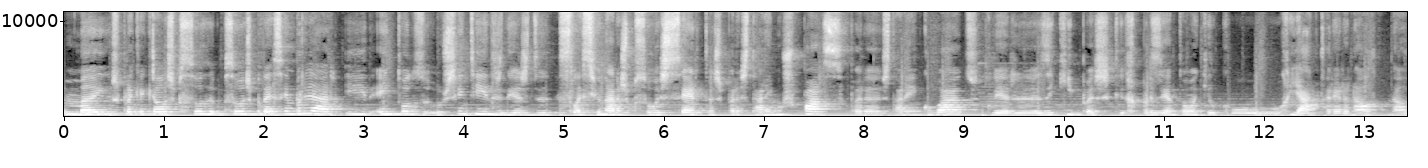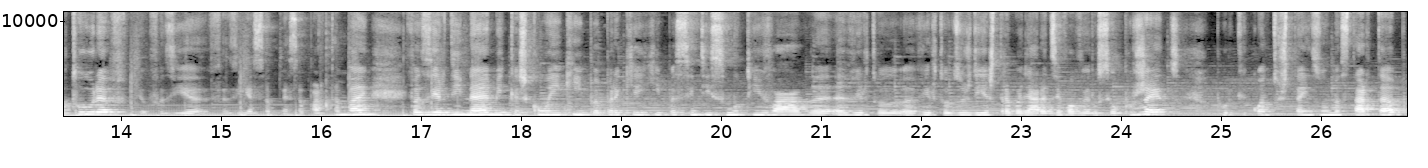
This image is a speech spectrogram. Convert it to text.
meios para que aquelas pessoas, pessoas pudessem brilhar. E em todos os sentidos, desde selecionar as pessoas certas para estarem no espaço, para estarem incubados, escolher as equipas que representam aquilo que o, o Reactor era na, na, altura, eu fazia, fazia essa, essa parte também, fazer dinâmicas com a equipa para que a equipa se sentisse motivada a vir, to, a vir todos os dias trabalhar, a desenvolver o seu projeto, porque quando tens uma startup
